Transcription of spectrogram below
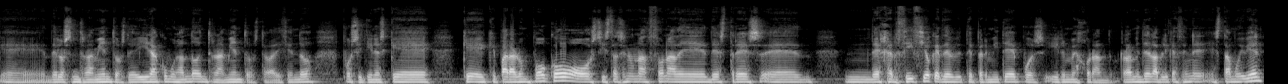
eh, de los entrenamientos, de ir acumulando entrenamientos. Te va diciendo, pues si tienes que, parar un poco o si estás en una zona de, de estrés eh, de ejercicio que te, te, permite pues ir mejorando. Realmente la aplicación está muy bien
